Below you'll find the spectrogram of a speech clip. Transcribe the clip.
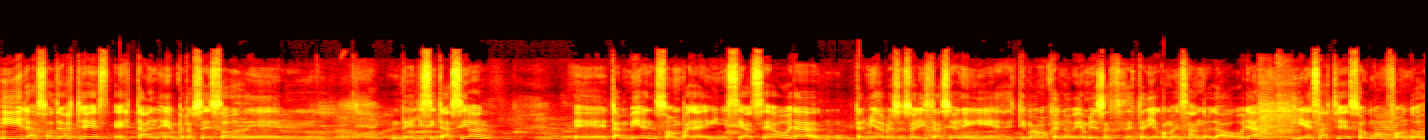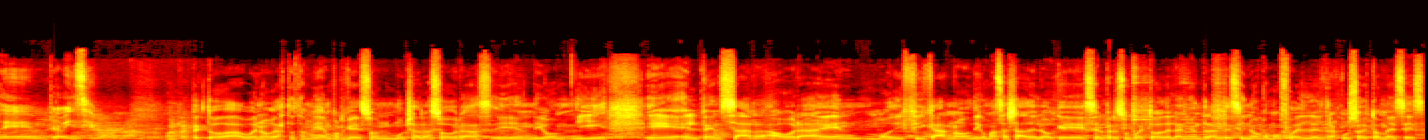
Y las otras tres están en proceso de, mm, de licitación eh, también son para iniciarse ahora, termina el proceso de licitación y estimamos que en noviembre se estaría comenzando la obra y esas tres son con fondos de provincia. Con respecto a bueno, gastos también, porque son muchas las obras, eh, digo, y eh, el pensar ahora en modificar, ¿no? digo, más allá de lo que es el presupuesto del año entrante, sino cómo fue el, transcurso de estos meses.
